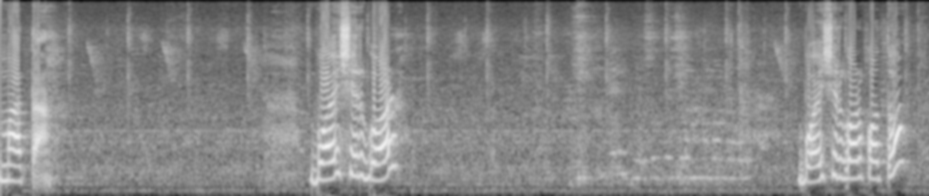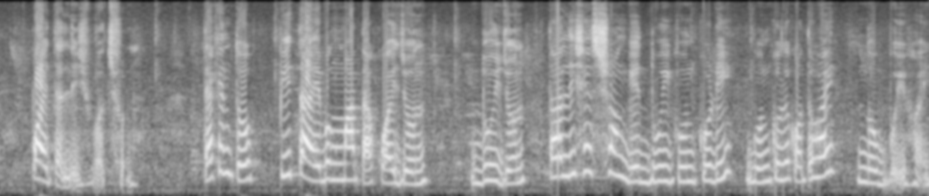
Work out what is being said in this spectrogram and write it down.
মাতা। বয়সের গড়? বয়সের গড় কত? পঁয়তাল্লিশ বছর। দেখেন তো, পিতা এবং মাতা কয়জন? দুইজন। চল্লিশের সঙ্গে দুই গুণ করি, গুণ করলে কত হয়? নব্বই হয়।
